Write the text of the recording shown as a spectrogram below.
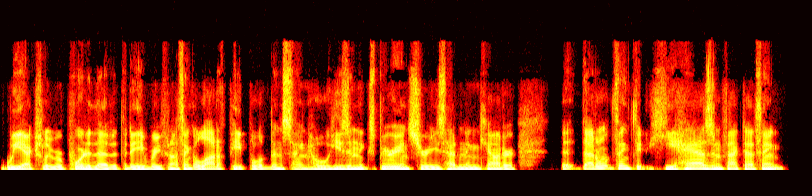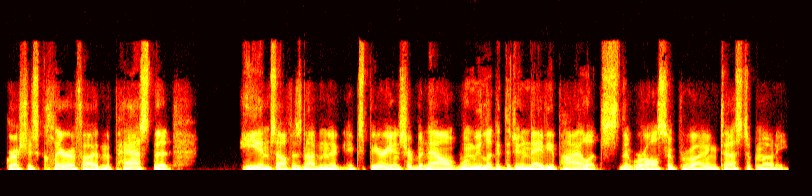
We actually reported that at the debrief. And I think a lot of people have been saying, oh, he's an experiencer. He's had an encounter. I don't think that he has. In fact, I think Grusch has clarified in the past that he himself is not an experiencer. But now, when we look at the two Navy pilots that were also providing testimony,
